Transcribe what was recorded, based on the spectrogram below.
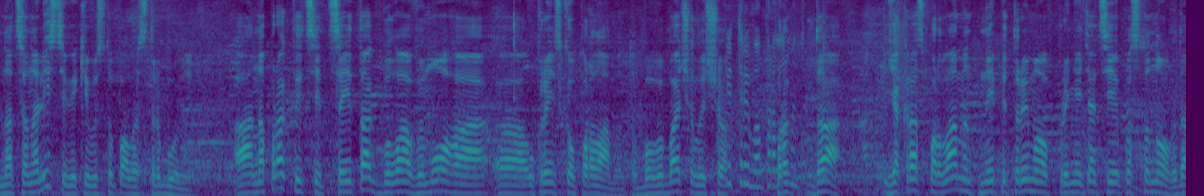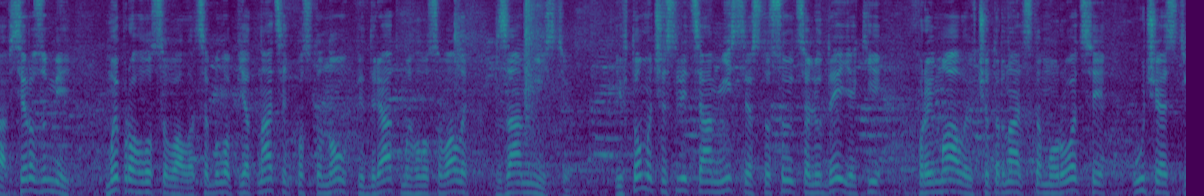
націоналістів, які виступали з трибуни. А на практиці це і так була вимога е, українського парламенту. Бо ви бачили, що Підтримав парламент? Да, якраз парламент не підтримав прийняття цієї постанови. Да, всі розуміють. Ми проголосували. Це було 15 постанов підряд. Ми голосували за амністію. І в тому числі ця амністія стосується людей, які приймали в 2014 році участь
